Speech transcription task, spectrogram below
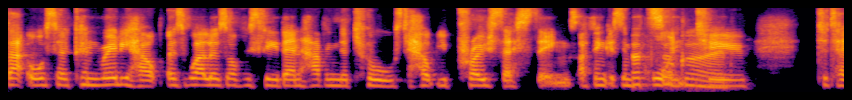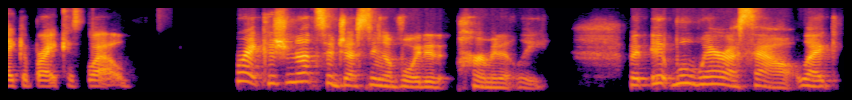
that also can really help, as well as obviously then having the tools to help you process things. I think it's important so to to take a break as well. Right, because you're not suggesting avoid it permanently, but it will wear us out. Like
